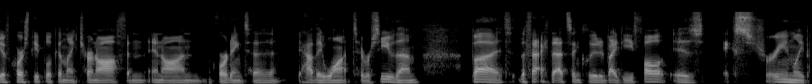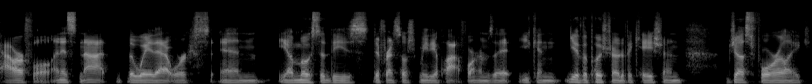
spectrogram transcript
of course, people can like turn off and, and on according to how they want to receive them. But the fact that's included by default is extremely powerful. And it's not the way that it works in you know most of these different social media platforms that you can give a push notification just for like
